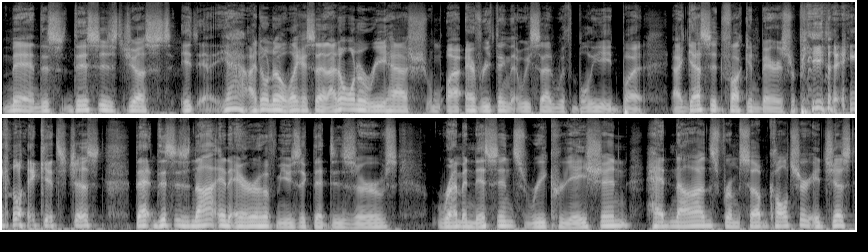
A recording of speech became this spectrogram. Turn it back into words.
man, this this is just it yeah, I don't know. Like I said, I don't want to rehash uh, everything that we said with Bleed, but I guess it fucking bears repeating. like it's just that this is not an era of music that deserves reminiscence, recreation, head nods from subculture. It just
